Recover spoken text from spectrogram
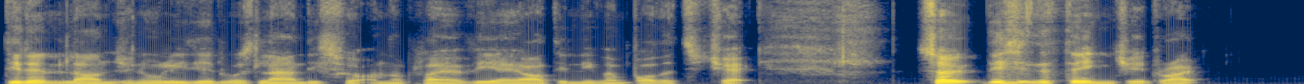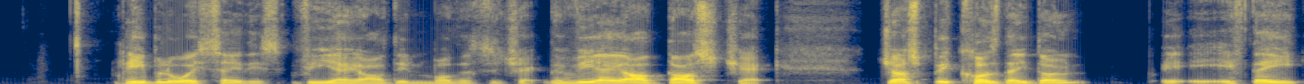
didn't lunge, and all he did was land his foot on the player. VAR didn't even bother to check. So this is the thing, Jid, right? People always say this VAR didn't bother to check. The VAR does check just because they don't, if they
